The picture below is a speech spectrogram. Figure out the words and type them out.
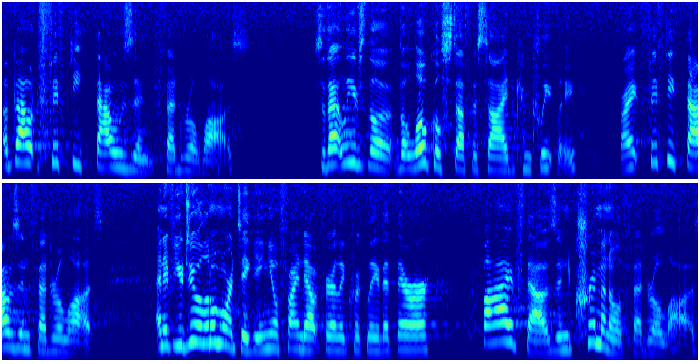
about 50,000 federal laws. So that leaves the, the local stuff aside completely, right? 50,000 federal laws. And if you do a little more digging, you'll find out fairly quickly that there are 5,000 criminal federal laws.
